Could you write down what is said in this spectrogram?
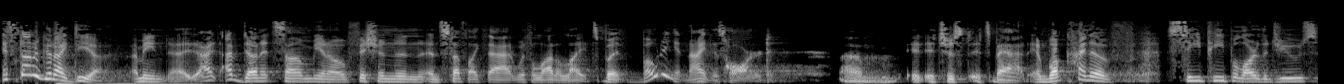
it's not a good idea. I mean, I, have done it some, you know, fishing and, and, stuff like that with a lot of lights, but boating at night is hard. Um, it, it's just, it's bad. And what kind of sea people are the Jews?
